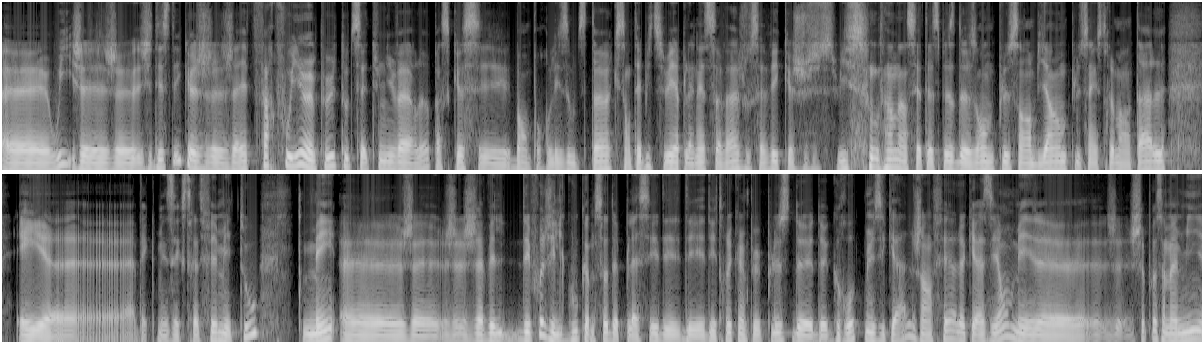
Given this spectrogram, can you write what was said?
euh, oui, j'ai décidé que j'allais farfouiller un peu tout cet univers-là parce que c'est bon pour les auditeurs qui sont habitués à Planète Sauvage. Vous savez que je suis souvent dans cette espèce de zone plus ambiante, plus instrumentale et euh, avec mes extraits de films et tout. Mais euh, j'avais des fois j'ai le goût comme ça de placer des, trucs un peu plus de, groupe musical. J'en fais à l'occasion, mais je, je sais pas, ça m'a mis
